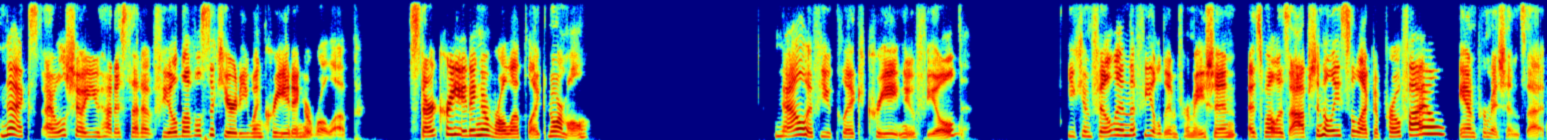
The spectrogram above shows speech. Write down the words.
Next, I will show you how to set up field level security when creating a rollup. Start creating a rollup like normal. Now, if you click Create New Field, you can fill in the field information as well as optionally select a profile and permission set.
